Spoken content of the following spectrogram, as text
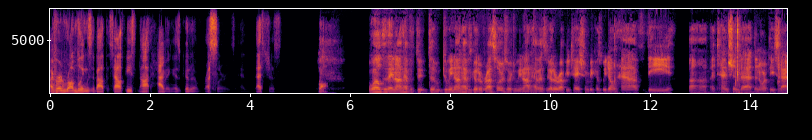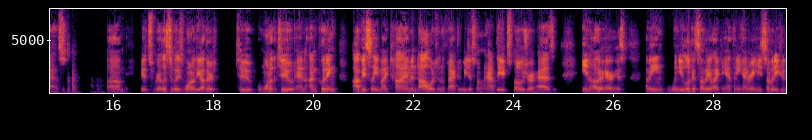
I've heard rumblings about the Southeast not having as good of wrestlers, and that's just wrong. Well, do they not have do, do, do we not have as good of wrestlers, or do we not have as good a reputation because we don't have the uh, attention that the Northeast has? Um, it's realistically is one of the other two, one of the two, and I'm putting obviously my time and dollars in the fact that we just don't have the exposure as in other areas. I mean, when you look at somebody like Anthony Henry, he's somebody who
